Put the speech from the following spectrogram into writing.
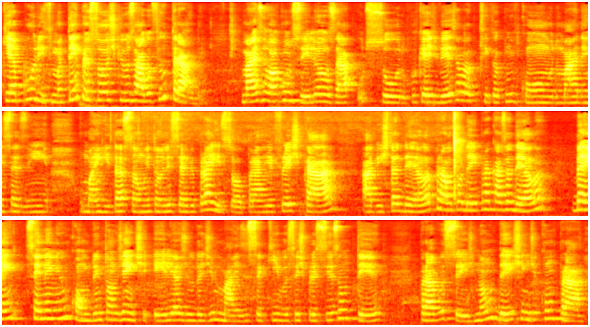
que é puríssima. Tem pessoas que usam água filtrada, mas eu aconselho a usar o soro, porque às vezes ela fica com incômodo, uma ardênciazinha, uma irritação, então ele serve para isso, ó, para refrescar a vista dela, para ela poder ir para casa dela bem, sem nenhum incômodo. Então, gente, ele ajuda demais. Isso aqui vocês precisam ter para vocês. Não deixem de comprar.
